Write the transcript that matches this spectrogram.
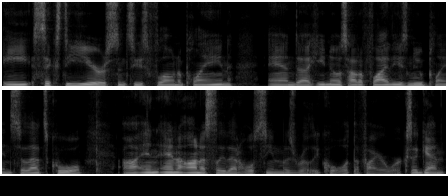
eight, 60 years since he's flown a plane, and uh, he knows how to fly these new planes, so that's cool. Uh, and and honestly, that whole scene was really cool with the fireworks. Again,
